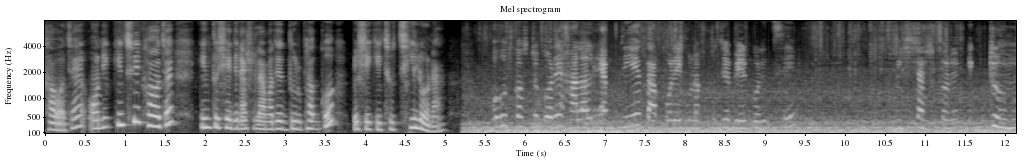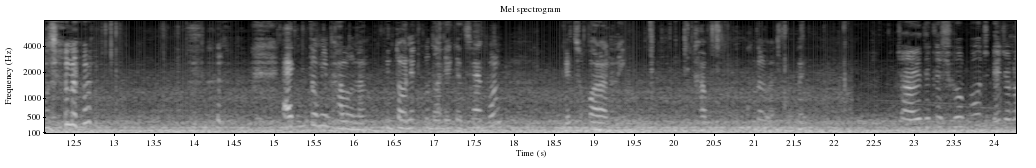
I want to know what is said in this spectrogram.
খাওয়া যায়। অনেক কিছুই খাওয়া যায়, কিন্তু সেদিন আসলে আমাদের দুর্ভাগ্য বেশি কিছু ছিল না। বহুত কষ্ট করে হালাল অ্যাপ দিয়ে তারপরে এগুলো খুঁজে বের করেছি। বিশ্বাস করে, একটু মজা না। একদমই ভালো না। কিন্তু অনেক ক্ষুধা লেগেছে এখন। কিছু করার নেই। চারিদিকে সবুজ এই জন্য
